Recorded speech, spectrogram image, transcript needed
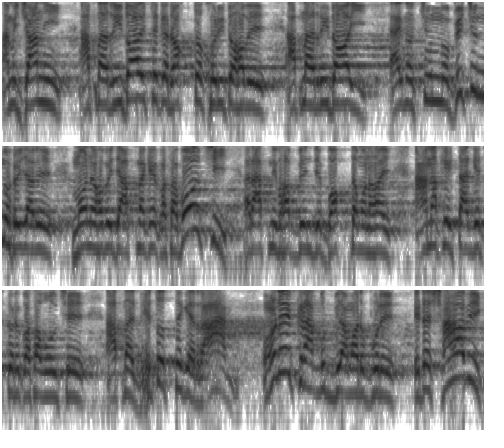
আমি জানি আপনার হৃদয় থেকে রক্ত খরিত হবে, আপনার হৃদয় একদম চূর্ণ বিচূর্ণ হয়ে যাবে। মনে হবে যে আপনাকে কথা বলছি, আর আপনি ভাববেন যে বক্তা মনে হয় আমাকে টার্গেট করে কথা বলছে। আপনার ভেতর থেকে রাগ, অনেক রাগ উঠবে আমার উপরে। এটা স্বাভাবিক,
